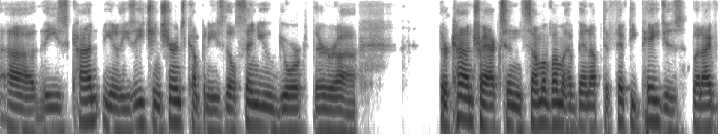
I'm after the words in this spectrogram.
uh, these con you know these each insurance companies they'll send you your their uh, their contracts and some of them have been up to 50 pages but i've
